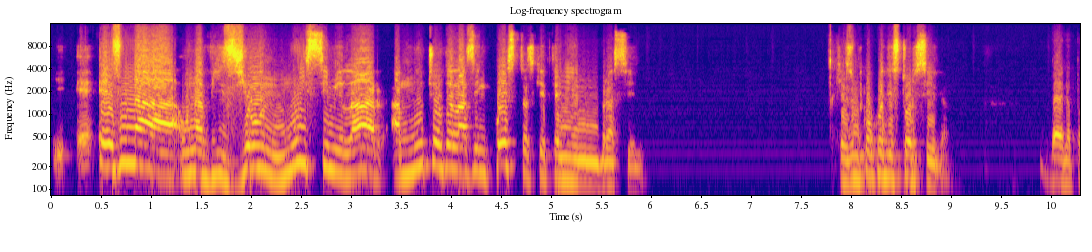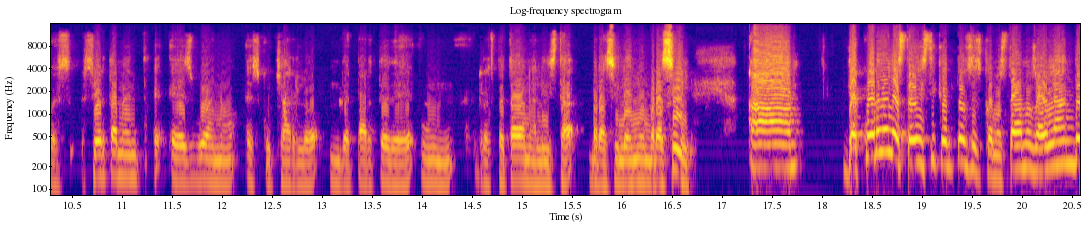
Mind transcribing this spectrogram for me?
es una, una visión muy similar a muchas de las encuestas que tenían en Brasil, que es un poco distorcida. Bueno, pues ciertamente es bueno escucharlo de parte de un respetado analista brasileño en Brasil. Uh, de acuerdo a la estadística, entonces, como estábamos hablando,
